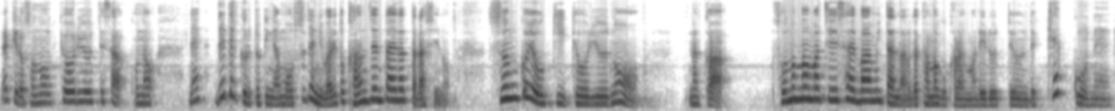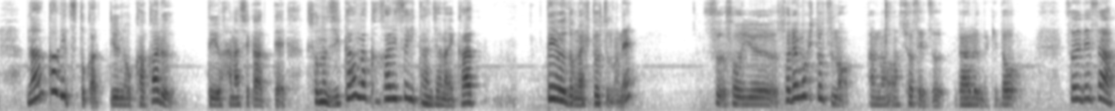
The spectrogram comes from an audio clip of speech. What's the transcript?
だけどその恐竜ってさ、この、ね、出てくる時にはもうすでに割と完全体だったらしいの。すんごい大きい恐竜の、なんか、そのまま小さい版みたいなのが卵から生まれるっていうんで、結構ね、何ヶ月とかっていうのをかかるっていう話があって、その時間がかかりすぎたんじゃないかっっていうのが一つのね、そそういう、それも一つの、あの、諸説があるんだけど、それでさ、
